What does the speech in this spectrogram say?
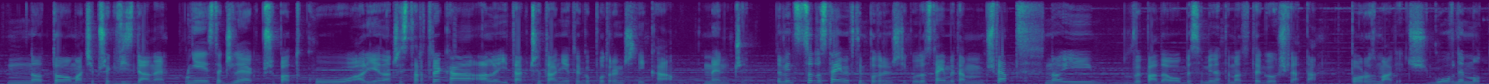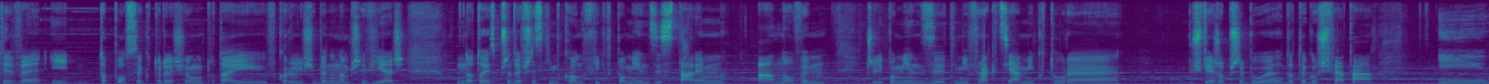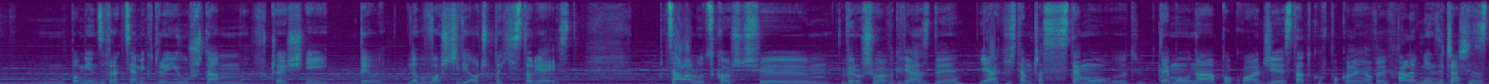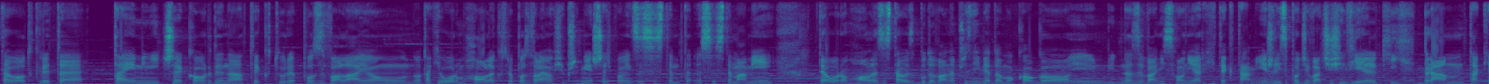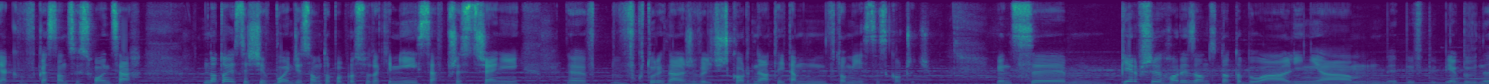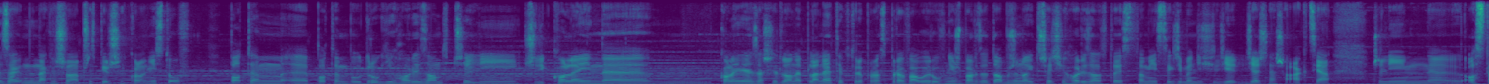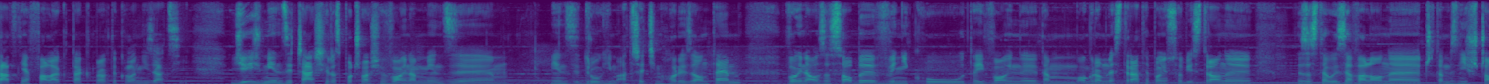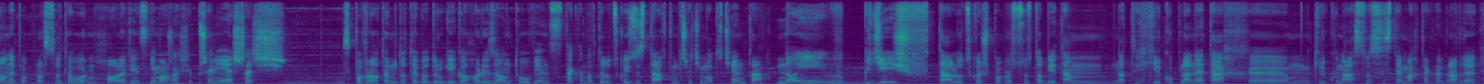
no to macie przegwizdane. Nie jest tak źle jak w przypadku Aliena czy Star Treka, ale i tak czytanie tego podręcznika męczy. No więc co dostajemy w tym podręczniku? Dostajemy tam świat, no i wypadałoby sobie na temat tego świata porozmawiać. Główne motywy i toposy, które się tutaj w Coreliusie będą nam przewijać, no to jest przede wszystkim konflikt pomiędzy starym a nowym, czyli pomiędzy tymi frakcjami, które świeżo przybyły do tego świata i pomiędzy frakcjami, które już tam wcześniej były. No bo właściwie o czym ta historia jest? Cała ludzkość wyruszyła w gwiazdy jakiś tam czas temu, temu na pokładzie statków pokoleniowych, ale w międzyczasie zostały odkryte tajemnicze koordynaty, które pozwalają, no takie wormhole, które pozwalają się przemieszczać pomiędzy system, systemami. Te wormhole zostały zbudowane przez nie wiadomo kogo i nazywani są oni architektami. Jeżeli spodziewacie się wielkich bram, tak jak w gasnących słońcach, no to jesteście w błędzie, są to po prostu takie miejsca w przestrzeni, w, w których należy wyliczyć koordynaty i tam w to miejsce skoczyć. Więc y, pierwszy horyzont no, to była linia y, jakby nakreślona przez pierwszych kolonistów. Potem, y, potem był drugi horyzont, czyli, czyli kolejne kolejne zasiedlone planety, które prosperowały również bardzo dobrze. No i trzeci horyzont to jest to miejsce, gdzie będzie się dziać nasza akcja, czyli e, ostatnia fala tak naprawdę kolonizacji. Gdzieś w międzyczasie rozpoczęła się wojna między, między drugim a trzecim horyzontem. Wojna o zasoby. W wyniku tej wojny tam ogromne straty poniosły obie strony. Zostały zawalone czy tam zniszczone po prostu te wormhole, więc nie można się przemieszczać z powrotem do tego drugiego horyzontu, więc tak naprawdę ludzkość została w tym trzecim odcięta. No i gdzieś ta ludzkość po prostu sobie tam na tych kilku planetach, kilkunastu systemach tak naprawdę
